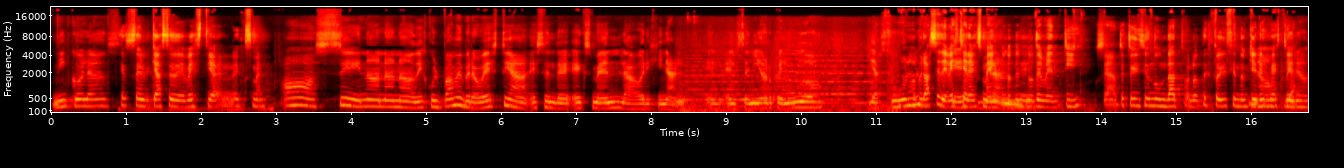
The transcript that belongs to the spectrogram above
Nicolas. Es el que hace de bestia en X-Men. Ah, sí, no, no, no. Discúlpame, pero Bestia es el de X-Men, la original. El, el señor peludo y azul. No, pero hace de bestia en X-Men. No no te mentí. O sea, te estoy diciendo un dato, no te estoy diciendo quién No, es bestia. Pero,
